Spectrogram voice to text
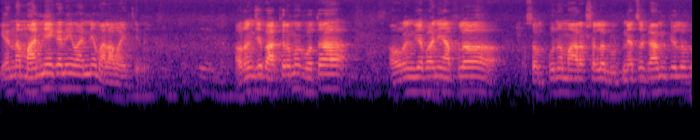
यांना मान्य आहे का नाही मान्य मला माहिती नाही. औरंगजेब आक्रमक होता औरंगजेबाने आपलं संपूर्ण महाराष्ट्राला लुटण्याचं काम केलं.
